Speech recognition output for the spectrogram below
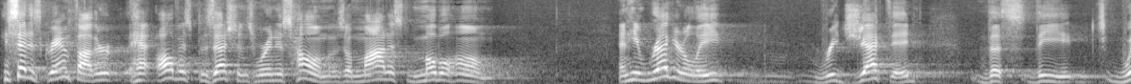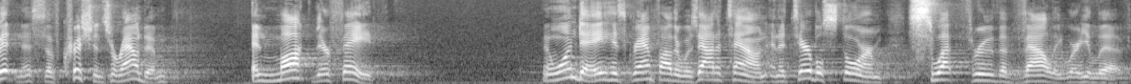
He said his grandfather had all of his possessions were in his home. It was a modest mobile home. And he regularly rejected this, the witness of Christians around him and mocked their faith. And one day, his grandfather was out of town, and a terrible storm swept through the valley where he lived.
